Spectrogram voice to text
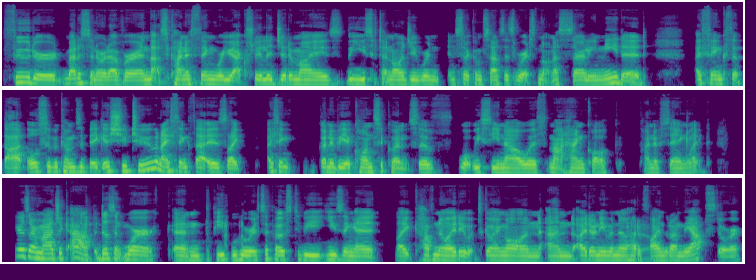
food or medicine or whatever, and that's the kind of thing where you actually legitimize the use of technology when, in circumstances where it's not necessarily needed. I think that that also becomes a big issue too, and I think that is like I think going to be a consequence of what we see now with Matt Hancock kind of saying like here's our magic app it doesn't work and the people who are supposed to be using it like have no idea what's going on and i don't even know how to Yeah. find it on the app store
